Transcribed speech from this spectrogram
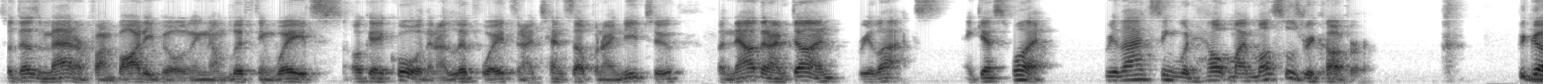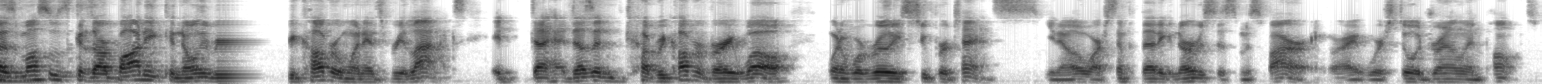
So it doesn't matter if I'm bodybuilding, I'm lifting weights. Okay, cool. Then I lift weights and I tense up when I need to. But now that I'm done, relax. And guess what? Relaxing would help my muscles recover. because mm-hmm. muscles, because our body can only re- recover when it's relaxed. It, it doesn't recover very well when we're really super tense. You know, our sympathetic nervous system is firing, right? We're still adrenaline pumped.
